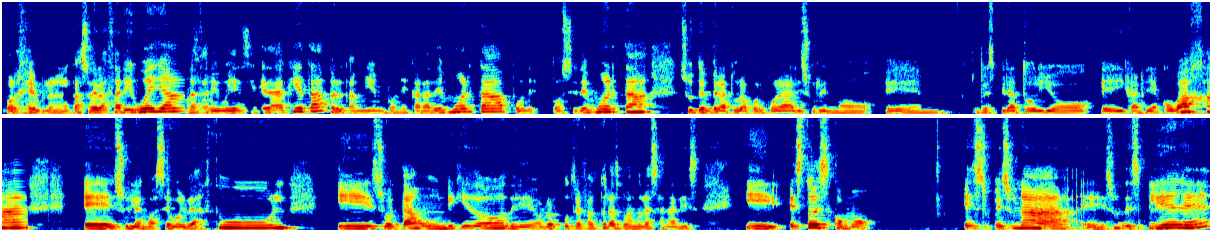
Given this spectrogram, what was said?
Por ejemplo, en el caso de la zarigüeya, la zarigüeya se queda quieta, pero también pone cara de muerta, pone pose de muerta, su temperatura corporal y su ritmo em, respiratorio eh, y cardíaco bajan, eh, su lengua se vuelve azul y suelta un líquido de olor putrefacto en las glándulas anales. Y esto es como, es, una, es un despliegue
